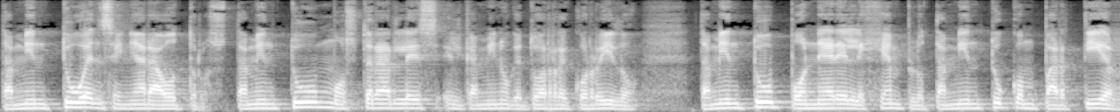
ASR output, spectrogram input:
También tú enseñar a otros, también tú mostrarles el camino que tú has recorrido, también tú poner el ejemplo, también tú compartir,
